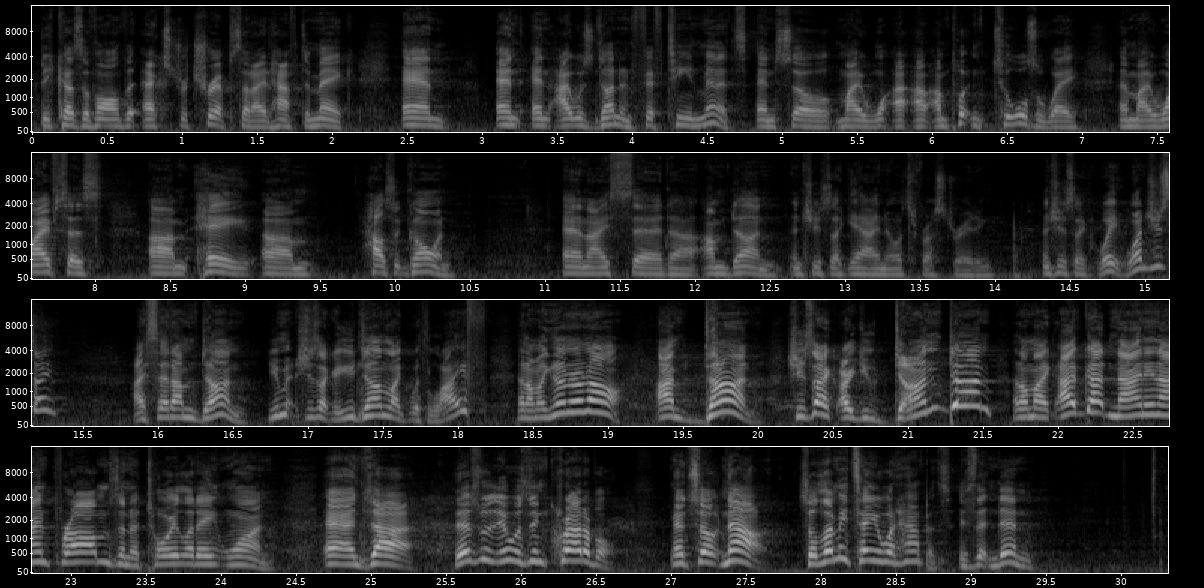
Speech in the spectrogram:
because of all the extra trips that I'd have to make. And and, and I was done in 15 minutes. And so my, I, am putting tools away, and my wife says, um, Hey, um, how's it going? And I said, uh, I'm done. And she's like, Yeah, I know it's frustrating. And she's like, Wait, what did you say? I said, I'm done. She's like, Are you done like with life? And I'm like, No, no, no, I'm done. She's like, Are you done, done? And I'm like, I've got 99 problems and a toilet ain't one. And uh, this was, it was incredible. And so now, so let me tell you what happens is that then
